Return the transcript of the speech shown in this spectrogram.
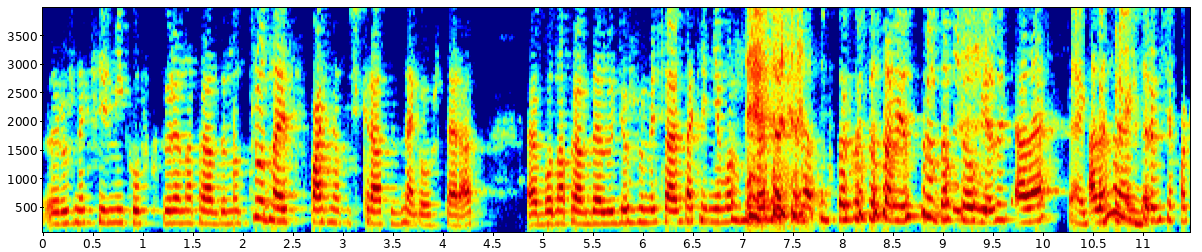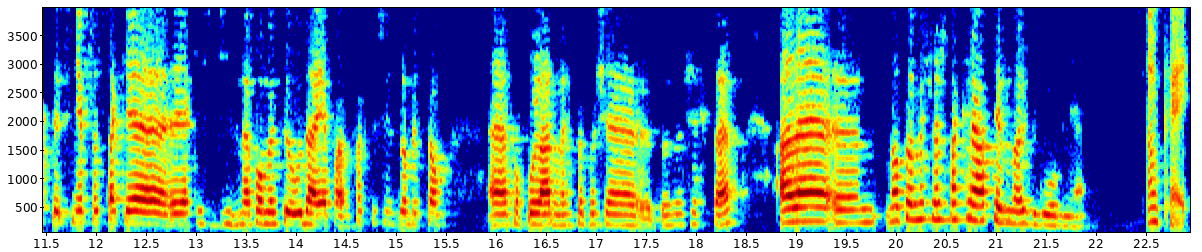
różnych filmików, które naprawdę, no trudno jest wpaść na coś kreatywnego już teraz. e, bo naprawdę ludzie już wymyślałem takie niemożliwe rzeczy na TikToku, czasami jest trudno w to uwierzyć, ale, Tak, ale no prawda. niektórym się faktycznie przez takie jakieś dziwne pomysły udaje fa- faktycznie zdobyć tą e, popularność, to co się, to, co się chce. Ale no to myślę, że ta kreatywność głównie. Okej.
